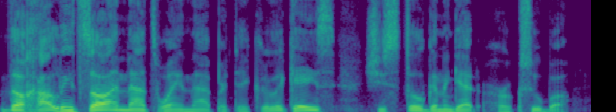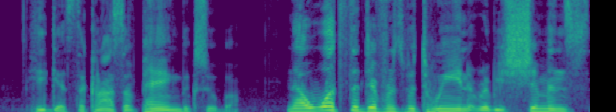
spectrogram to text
the chalitza, and that's why in that particular case she's still going to get her ksuba. He gets the knas of paying the ksuba. Now, what's the difference between Rabbi Shimon's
